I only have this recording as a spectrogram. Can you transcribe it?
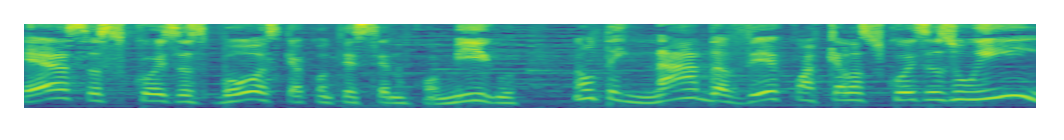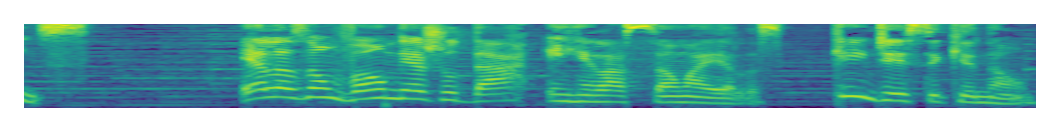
essas coisas boas que aconteceram comigo não tem nada a ver com aquelas coisas ruins. Elas não vão me ajudar em relação a elas. Quem disse que não?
